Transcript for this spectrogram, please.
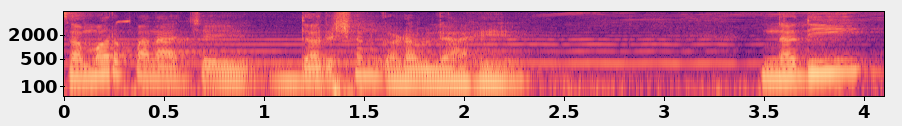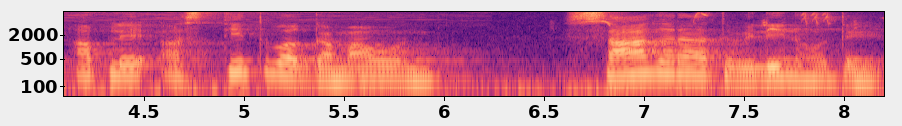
समर्पणाचे दर्शन घडवले आहे. नदी आपले अस्तित्व गमावून सागरात विलीन होते.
